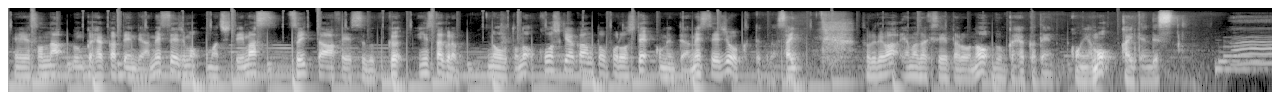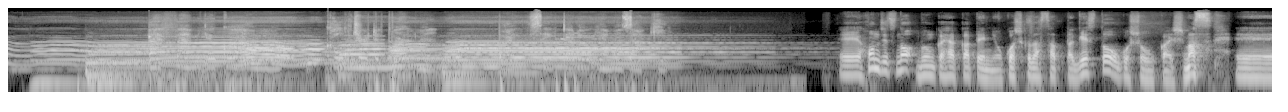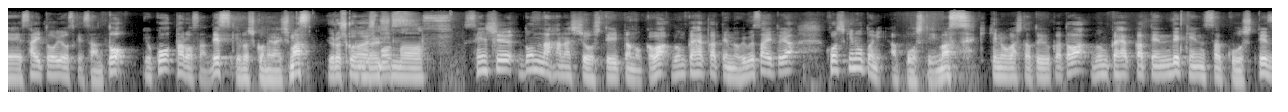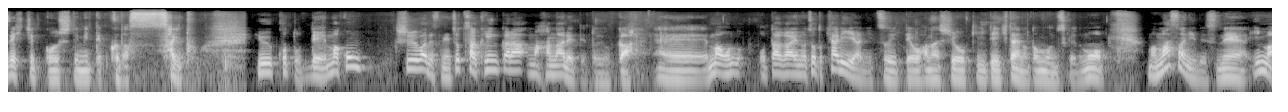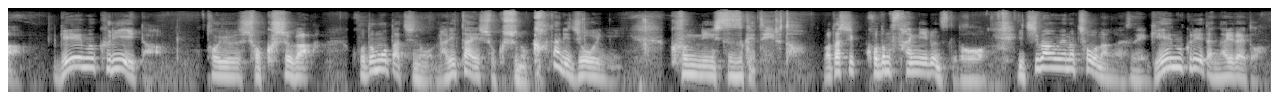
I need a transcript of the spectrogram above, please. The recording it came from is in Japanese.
えー、そんな文化百貨店ではメッセージもお待ちしています。Twitter、Facebook、Instagram、 note の公式アカウントをフォローしてコメントやメッセージを送ってください。それでは山崎晴太郎の文化百貨店今夜も開店です。えー、本日の文化百貨店にお越しくださったゲストをご紹介します。えー、齊藤陽介さんとヨコオタロウさんです。よろしくお願いします。よろしくお願いします。先週どんな話をしていたのかは文化百貨店のウェブサイトや公式ノートにアップをしています。聞き逃したという方は文化百貨店で検索をしてぜひチェックをしてみてください。ということで、まあ、今週はですね、ちょっと作品からま離れてというか、えー、まあお、お互いのちょっとキャリアについてお話を聞いていきたいなと思うんですけども、まあ、まさにですね、今、ゲームクリエイターという職種が子供たちのなりたい職種のかなり上位に君臨し続けていると。私、子供3人いるんですけど、一番上の長男がですね、ゲームクリエイターになりたいと。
